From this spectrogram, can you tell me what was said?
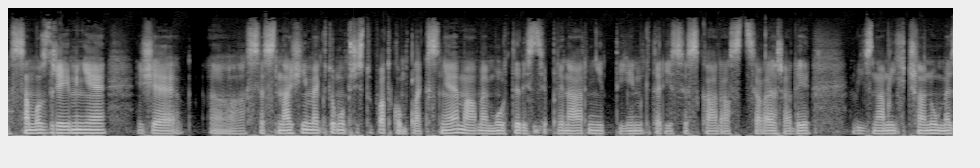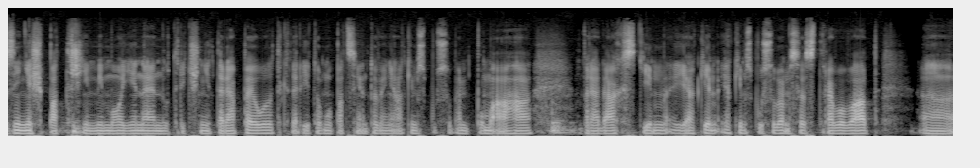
samozřejmě, že se snažíme k tomu přistupovat komplexně. Máme multidisciplinární tým, který se skládá z celé řady významných členů, mezi něž patří mimo jiné nutriční terapeut, který tomu pacientovi nějakým způsobem pomáhá v radách s tím, jakým, jakým způsobem se stravovat. Eh,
